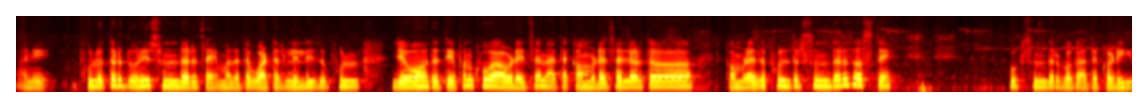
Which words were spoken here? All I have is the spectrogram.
आणि फुलं तर दोन्ही सुंदरच आहे. मला तर वॉटर लिलीचं फूल जेव्हा होतं ते पण खूप आवडायचं. ना आता कमळाचं आल्यावर तर कमळाचं फूल तर सुंदरच असते. खूप सुंदर बघा आता कढी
